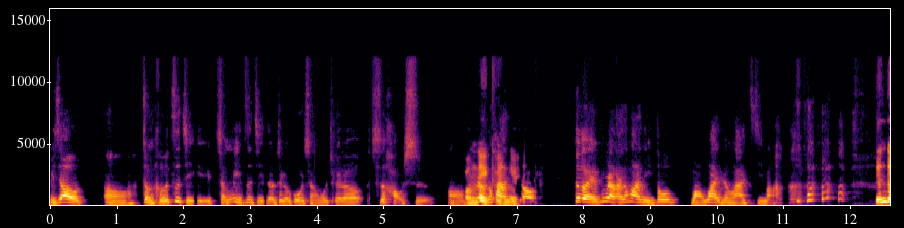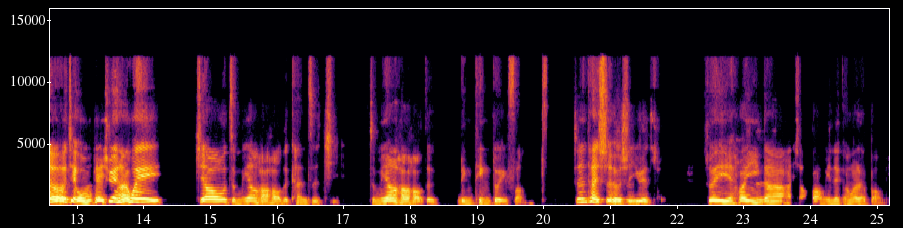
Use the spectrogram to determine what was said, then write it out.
比较。嗯，整合自己、整理自己的这个过程，我觉得是好事啊。嗯、不然的话，你知道，对，不然的话，你都往外扔垃圾嘛。真的，而且我们培训还会教怎么样好好的看自己，怎么样好好的聆听对方，真的太适合十一月。所以欢迎大家还想报名的，赶快来报名。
